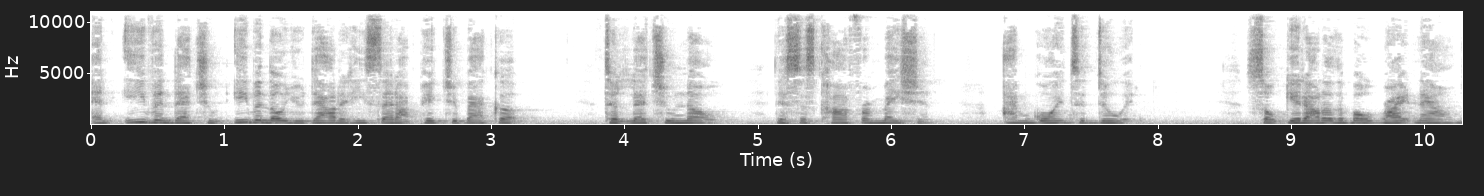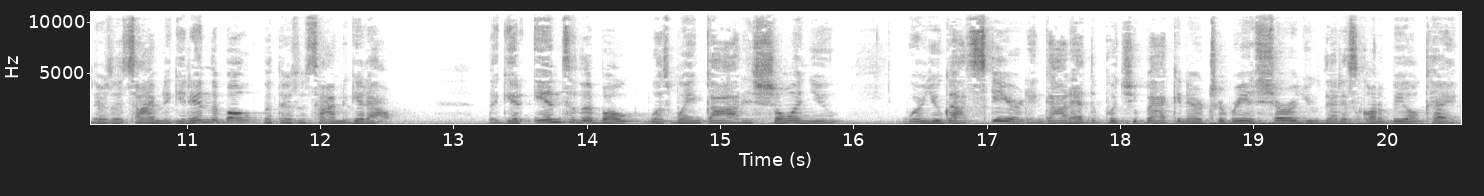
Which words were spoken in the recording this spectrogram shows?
And even that you, even though you doubted, he said, I picked you back up to let you know this is confirmation. I'm going to do it. So get out of the boat right now. There's a time to get in the boat, but there's a time to get out. The get into the boat was when God is showing you where you got scared and God had to put you back in there to reassure you that it's going to be okay.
